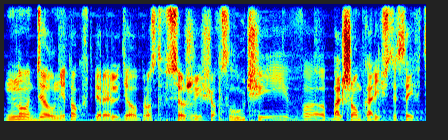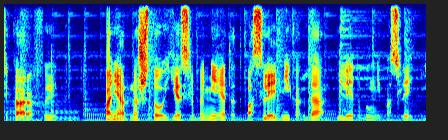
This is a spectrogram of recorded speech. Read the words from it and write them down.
Ну, дело не только в Пирелли, дело просто все же еще в случае и в большом количестве сейфти-каров. И понятно, что если бы не этот последний, когда... Или это был не последний?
